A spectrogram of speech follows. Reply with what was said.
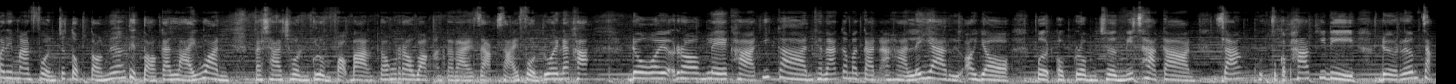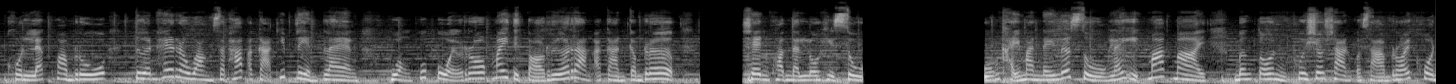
ปริมาณฝนจะตกต่อเนื่องติดต่อกันหลายวัน ประชาชนกลุ่มเปราะบางต้องระวังอันตรายจากสายฝนด้วยนะคะ โดยรองเลขาธิการคณะกรรมการอาหารและยาหรืออยเปิดอบรมเชิงวิชาการ สร้างสุขภาพที่ดี โดยเริ่มจากคนและความรู้ เตือนให้ระวังสภาพอากาศที่เปลี่ยนแปลง ห่วงผู้ป่วยโรคไม่ติดต่อเรื้อรังอาการกำเริบ เช่นความดันโลหิตสูงูงไขมันในเลือดสูงและอีกมากมาย เบื้องต้นผู้เชี่ยวชาญกว่า 300 คน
